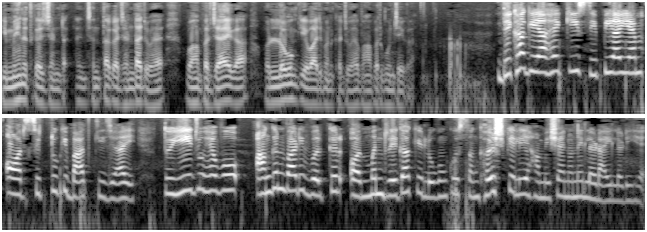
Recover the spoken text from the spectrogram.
ये मेहनत का झंडा, जनता का झंडा जो है, वहाँ पर जाएगा और लोगों की आवाज़ बनकर जो है, वहाँ पर गूंजेगा। देखा गया है कि सीपीआईएम और सिट्टू की बात की जाए तो ये जो है वो आंगनवाड़ी वर्कर और मनरेगा के लोगों को संघर्ष के लिए हमेशा इन्होंने लड़ाई लड़ी है।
